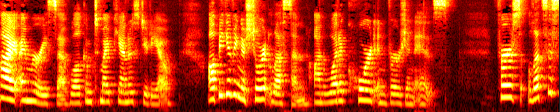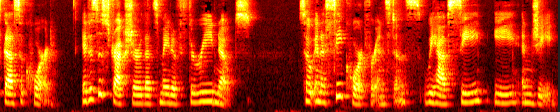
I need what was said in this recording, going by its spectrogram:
Hi, I'm Marisa. Welcome to my piano studio. I'll be giving a short lesson on what a chord inversion is. First, let's discuss a chord. It is a structure that's made of three notes. So in a C chord, for instance, we have C, E, and G.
